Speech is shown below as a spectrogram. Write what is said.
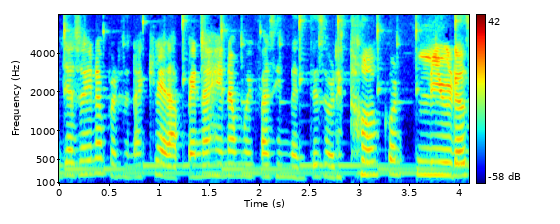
yo soy una persona que le da pena ajena muy fácilmente, sobre todo con libros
